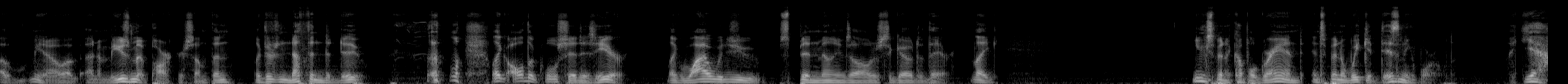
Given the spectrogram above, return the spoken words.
a, you know, a, an amusement park or something. Like there's nothing to do. like all the cool shit is here. Like why would you spend millions of dollars to go to there? Like you can spend a couple grand and spend a week at Disney World. Like, yeah.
